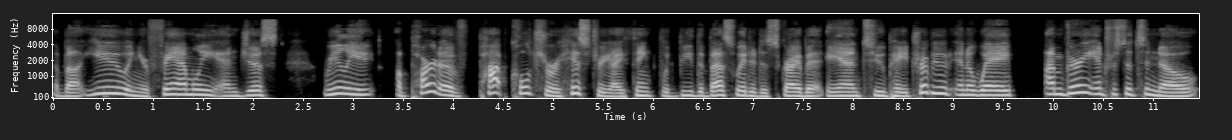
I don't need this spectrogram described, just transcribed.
about you and your family and just really a part of pop culture history, I think would be the best way to describe it and to pay tribute in a way. I'm very interested to know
